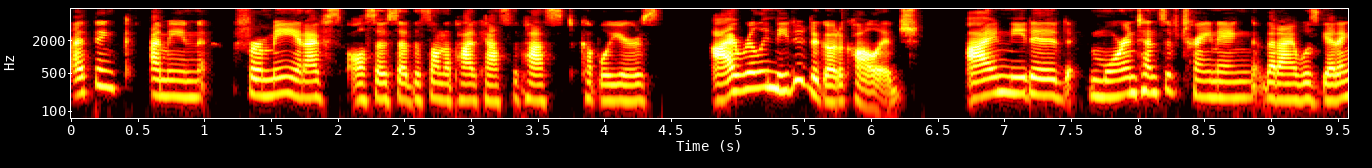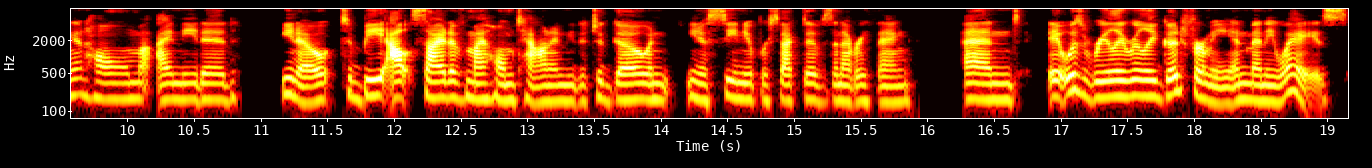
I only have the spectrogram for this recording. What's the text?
I think, I mean, for me, and I've also said this on the podcast the past couple years, I really needed to go to college. I needed more intensive training that I was getting at home. I needed, you know, to be outside of my hometown. I needed to go and, you know, see new perspectives and everything. And it was really, really good for me in many ways.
